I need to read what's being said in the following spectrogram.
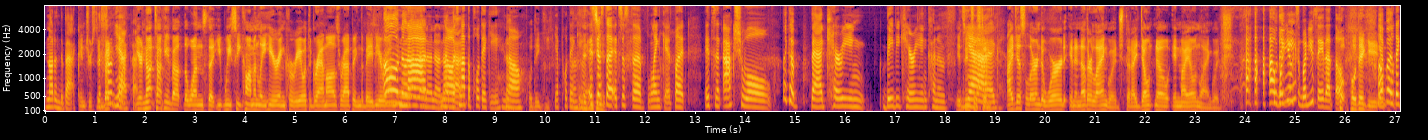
not in the back. Interesting. The But front Yeah. backpack. You're not talking about the ones that you, we see commonly here in Korea with the grandmas wrapping the baby around. Oh around. no, no, no, no, no, not it's not the podegi. No. Podegi. Yeah, podegi. it's just a it's just a blanket, but it's an actual like a bag carrying, baby carrying kind of. It's Yeah. interesting. I just learned a word in another language that I don't know in my own language. How what do you what do you say that though? Po- podegi. Oh, but podegi.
